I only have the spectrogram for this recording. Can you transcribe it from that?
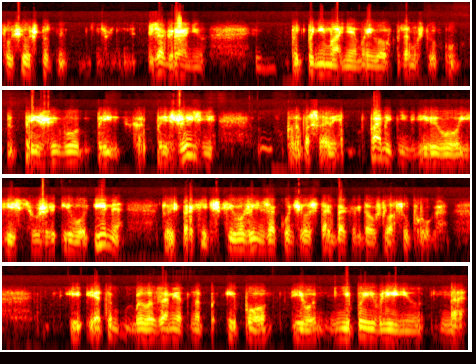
случилось что-то за гранью понимания моего, потому что при, живо, при, при жизни куда поставить памятник, где его есть уже его имя, то есть практически его жизнь закончилась тогда, когда ушла супруга. И это было заметно и по его непоявлению на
